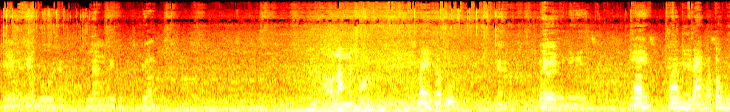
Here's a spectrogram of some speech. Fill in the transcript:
เทไม่เทดูนะครับลังนี่สุดยอดเอาลังมาโชว์ไม่ครับผมนะไม่ไม่นี่นี่ถ้านี่ ถ้ามีรังก็ต้องมี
